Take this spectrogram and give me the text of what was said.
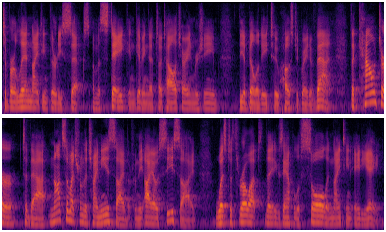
to Berlin 1936, a mistake in giving a totalitarian regime the ability to host a great event. The counter to that, not so much from the Chinese side, but from the IOC side, was to throw up the example of Seoul in 1988,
